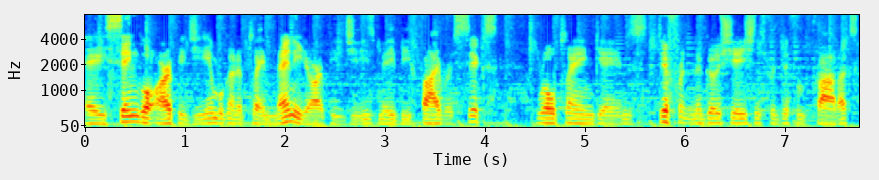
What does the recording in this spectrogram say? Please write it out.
a single RPG, and we're going to play many RPGs, maybe five or six role-playing games, different negotiations for different products.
